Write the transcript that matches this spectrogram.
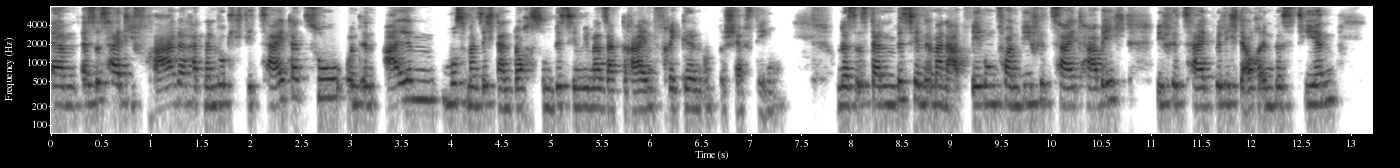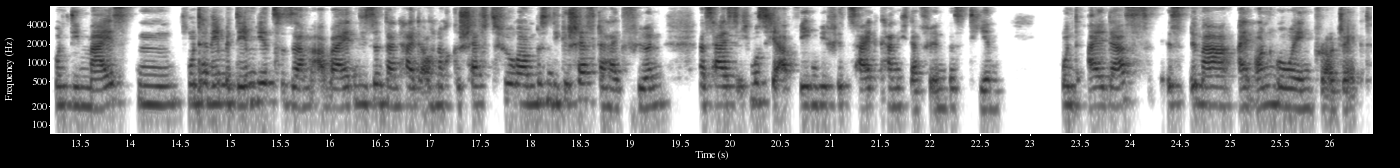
Ähm, es ist halt die Frage, hat man wirklich die Zeit dazu? Und in allem muss man sich dann doch so ein bisschen, wie man sagt, reinfrickeln und beschäftigen. Und das ist dann ein bisschen immer eine Abwägung von, wie viel Zeit habe ich, wie viel Zeit will ich da auch investieren. Und die meisten Unternehmen, mit denen wir zusammenarbeiten, die sind dann halt auch noch Geschäftsführer und müssen die Geschäfte halt führen. Das heißt, ich muss hier abwägen, wie viel Zeit kann ich dafür investieren. Und all das ist immer ein ongoing Project.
